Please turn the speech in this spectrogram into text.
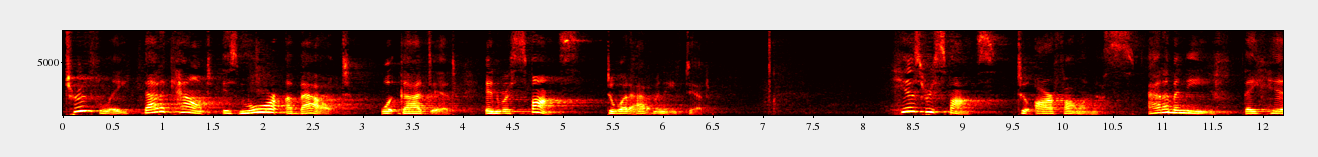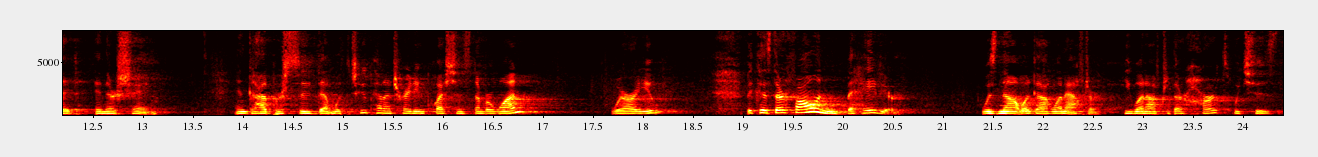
truthfully, that account is more about what God did in response to what Adam and Eve did. His response to our fallenness. Adam and Eve, they hid in their shame. And God pursued them with two penetrating questions. Number one, where are you? Because their fallen behavior was not what God went after. He went after their hearts, which is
